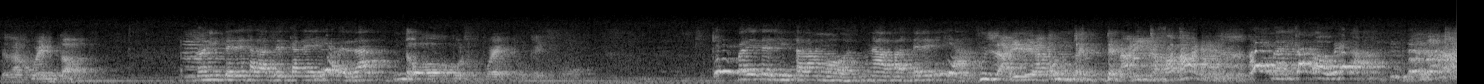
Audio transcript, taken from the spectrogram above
¿Te das cuenta? No le interesa la pescadería, ¿verdad? No, por supuesto que. ¿Qué les parece si instalamos una pastelería? La idea tonta de marica fatal. ¡Ay, marica pobreza!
